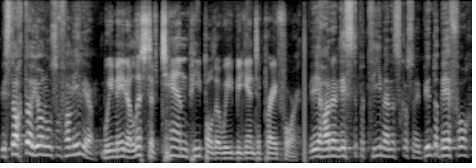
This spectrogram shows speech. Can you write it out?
Vi startet å gjøre noe som familie. We made a list of 10 people that we began to pray for. Vi hadde en liste på ti mennesker som vi begynte å be for.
